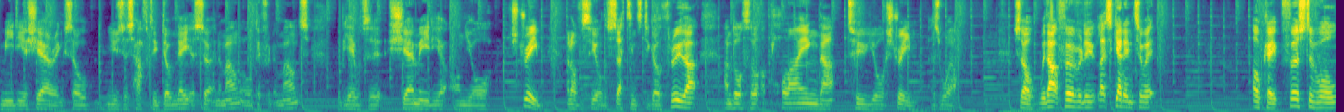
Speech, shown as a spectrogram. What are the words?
media sharing. So users have to donate a certain amount or different amounts to be able to share media on your stream and obviously all the settings to go through that and also applying that to your stream as well. So without further ado, let's get into it. Okay, first of all,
